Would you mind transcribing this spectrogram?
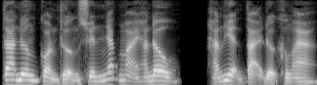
ta nương còn thường xuyên nhắc mãi hắn đâu, hắn hiện tại được không a?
